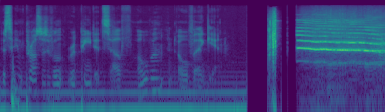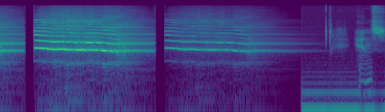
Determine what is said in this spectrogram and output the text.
the same process will repeat itself over and over again. Hence,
